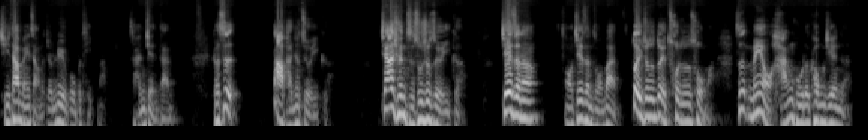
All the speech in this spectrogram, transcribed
其他没涨的就略过不提嘛，很简单。可是大盘就只有一个，加权指数就只有一个。接着呢，哦，接着怎么办？对就是对，错就是错嘛，是没有含糊的空间的，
